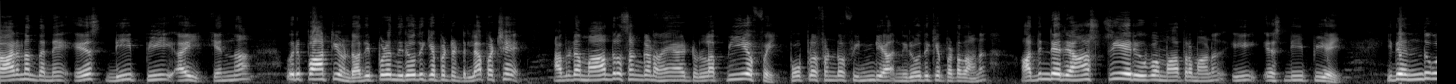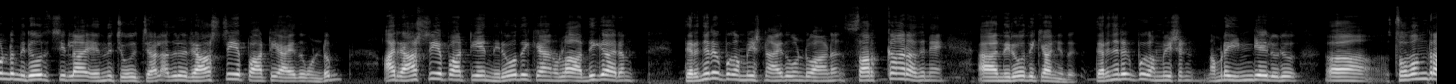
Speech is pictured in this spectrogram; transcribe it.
കാരണം തന്നെ എസ് ഡി പി ഐ എന്ന ഒരു പാർട്ടിയുണ്ട്. അതിപ്പോഴും നിരോധിക്കപ്പെട്ടിട്ടില്ല. പക്ഷേ അവരുടെ മാതൃസംഘടനയായിട്ടുള്ള P F I Popular Front of India നിരോധിക്കപ്പെട്ടതാണ്. അതിന്റെ രാഷ്ട്രീയ രൂപം മാത്രമാണ് ഈ എസ് ഡി പി ഐ. ഇതെന്തുകൊണ്ട് നിരോധിച്ചില്ല എന്ന് ചോദിച്ചാൽ അതൊരു രാഷ്ട്രീയ പാർട്ടി ആയതുകൊണ്ടും ആ രാഷ്ട്രീയ പാർട്ടിയെ നിരോധിക്കാനുള്ള അധികാരം തിരഞ്ഞെടുപ്പ് കമ്മീഷൻ ആയതുകൊണ്ടുമാണ് സർക്കാർ അതിനെ നിരോധിക്കാഞ്ഞത്. തിരഞ്ഞെടുപ്പ് കമ്മീഷൻ നമ്മുടെ ഇന്ത്യയിലൊരു ഒരു സ്വതന്ത്ര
